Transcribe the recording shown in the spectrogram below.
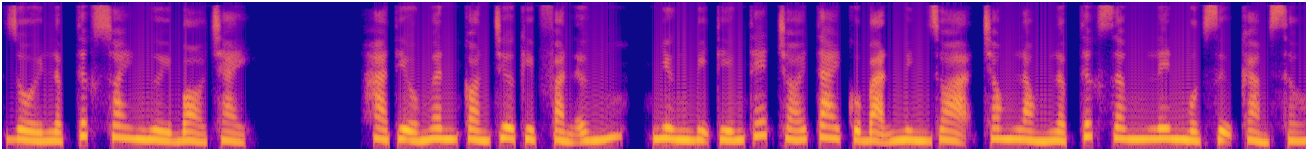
rồi lập tức xoay người bỏ chạy. Hà Tiểu Ngân còn chưa kịp phản ứng, nhưng bị tiếng thét chói tai của bạn mình dọa trong lòng lập tức dâng lên một sự cảm xấu.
